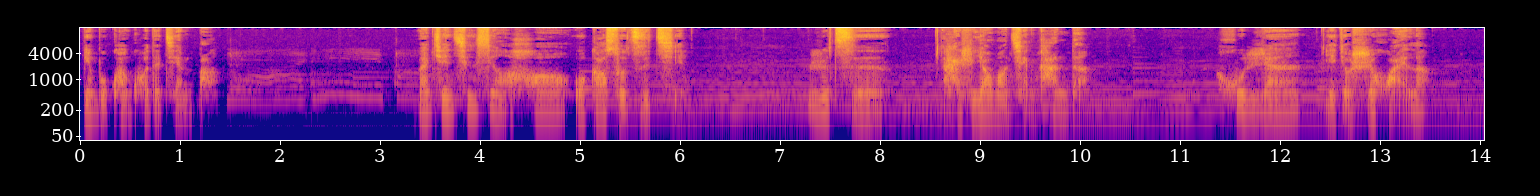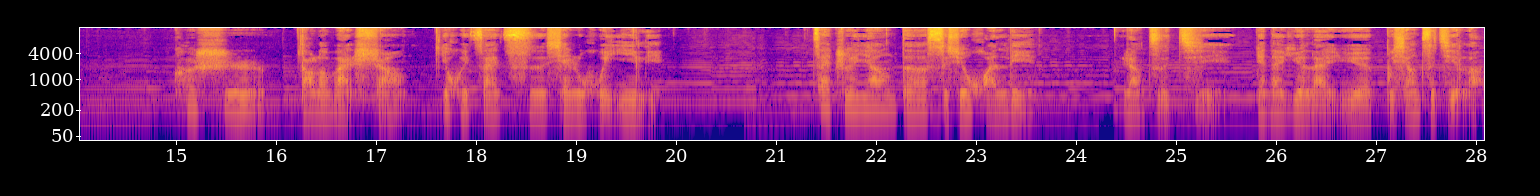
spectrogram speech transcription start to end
并不宽阔的肩膀。完全清醒后，我告诉自己，日子还是要往前看的。忽然也就释怀了。可是到了晚上，又会再次陷入回忆里，在这样的死循环里，让自己变得越来越不像自己了。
